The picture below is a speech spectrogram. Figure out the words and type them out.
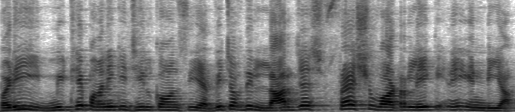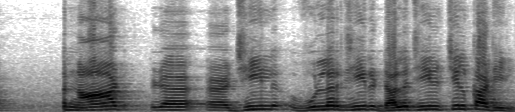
बड़ी मीठे पानी की झील कौन सी है? Which of the largest fresh water lake in India नाड झील, वुलर झील, ढल झील, चिल्का झील।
